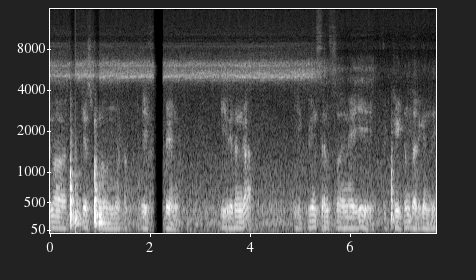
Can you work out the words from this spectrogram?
ఇలా చేసుకున్నాం అనమాట ఈ ఫ్రేమ్. ఈ విధంగా ఈ క్వీన్ సెల్స్ అనేవి ఫిట్ చేయటం జరిగింది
